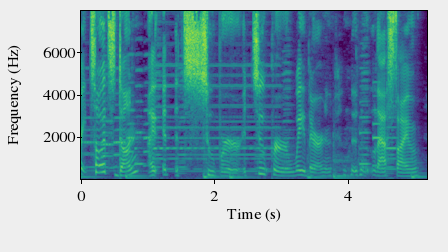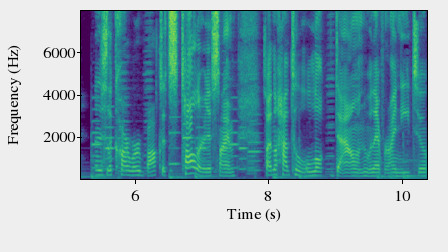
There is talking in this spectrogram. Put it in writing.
Alright, so it's done. I, it, it's super, it's super way better than last time. And this is the cardboard box. It's taller this time, so I don't have to look down whenever I need to.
